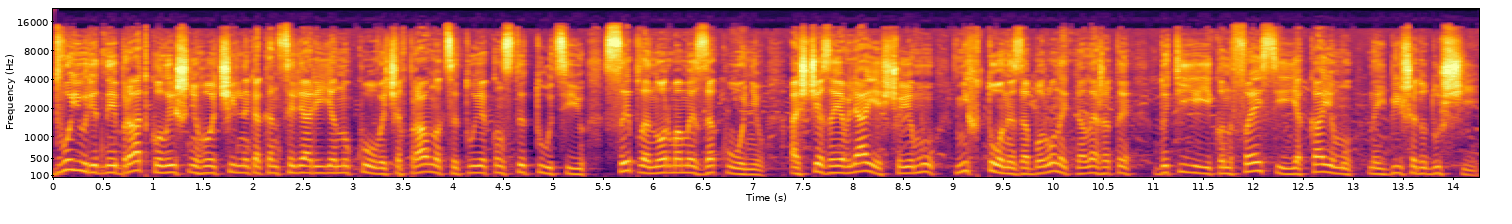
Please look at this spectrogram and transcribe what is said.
Двоюрідний брат колишнього очільника канцелярії Януковича вправно цитує конституцію, сипле нормами законів, а ще заявляє, що йому ніхто не заборонить належати до тієї конфесії, яка йому найбільше до душі.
